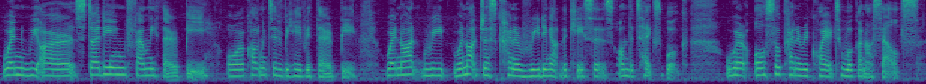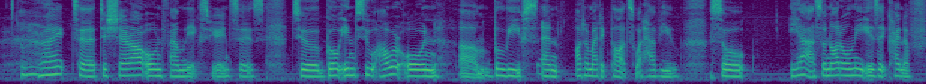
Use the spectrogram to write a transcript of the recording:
When we are studying family therapy or cognitive behavior therapy, we're not read we're not just kind of reading out the cases on the textbook. We're also kind of required to work on ourselves. Mm-hmm. Right? To, to share our own family experiences, to go into our own um, beliefs and automatic thoughts, what have you. So yeah, so not only is it kind of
